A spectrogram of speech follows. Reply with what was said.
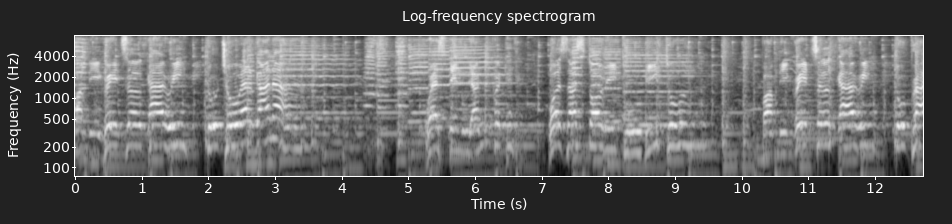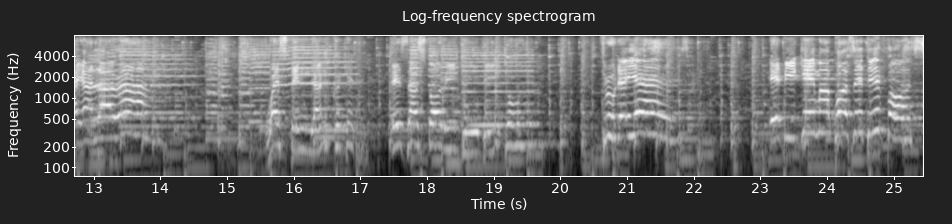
from the great Zogari to Joel Garner, West Indian cricket was a story to be told. From the great Zogari to Brian Lara, West Indian cricket is a story to be told. Through the years, it became a positive force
